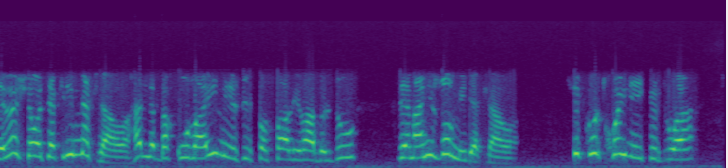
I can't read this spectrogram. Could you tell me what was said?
لەوێشەوە تەکریم نەکراوە، هەر لە بە قووڵایی مێژووی سەد ساڵی ڕابردوو سلێمانی زوڵمی لێکراوە، چ کورد خۆی لێی کردووە، چ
